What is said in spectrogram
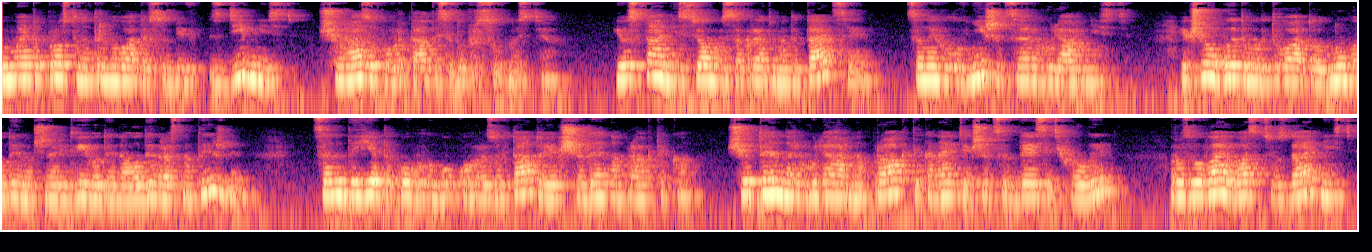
Ви маєте просто натренувати в собі здібність щоразу повертатися до присутності. І останній сьомий секрет медитації це найголовніше це регулярність. Якщо ви будете медитувати одну годину чи навіть дві години, а один раз на тиждень, це не дає такого глибокого результату, як щоденна практика. Щоденна регулярна практика, навіть якщо це 10 хвилин, розвиває у вас цю здатність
